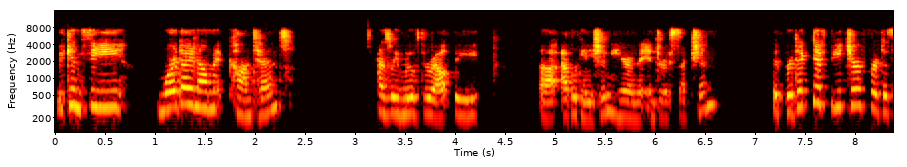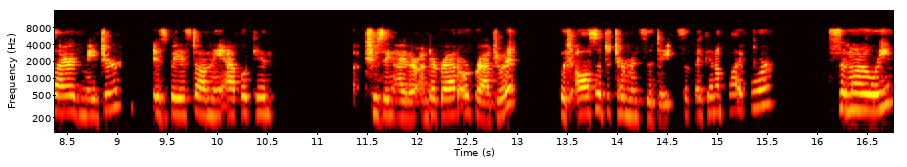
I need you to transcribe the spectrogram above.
We can see more dynamic content as we move throughout the uh, application here in the interest section. The predictive feature for desired major is based on the applicant choosing either undergrad or graduate, which also determines the dates that they can apply for. Similarly,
